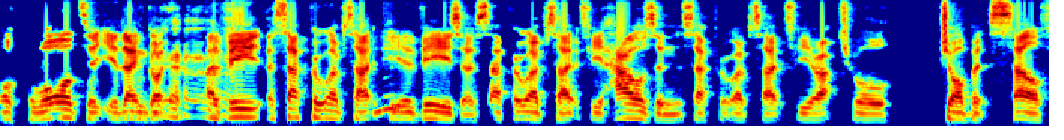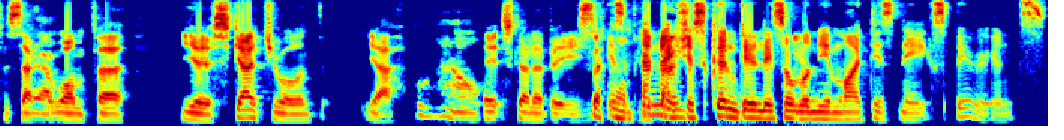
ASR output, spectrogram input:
more towards it you then got a, v- a separate website for mm-hmm. your visa a separate website for your housing a separate website for your actual job itself a separate Yeah. one for your schedule and yeah Wow. it's going to be So- Yes, One and they just couldn't do this all on your My Disney experience.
